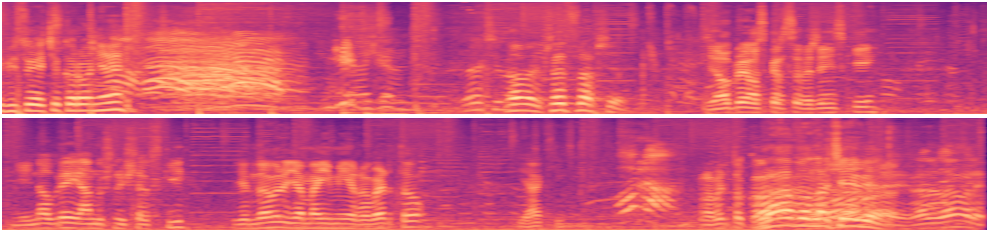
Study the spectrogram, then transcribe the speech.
Kibicujecie Koronie? Nie wiem. Dawaj, przedstaw się. Dzień dobry, Oskar Sewerzyński. Dzień dobry, Janusz Ryszewski. Dzień dobry, ja mam imię Roberto. Jaki? Roberto Cor. Brawo dla Ciebie. Bardzo dobry.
